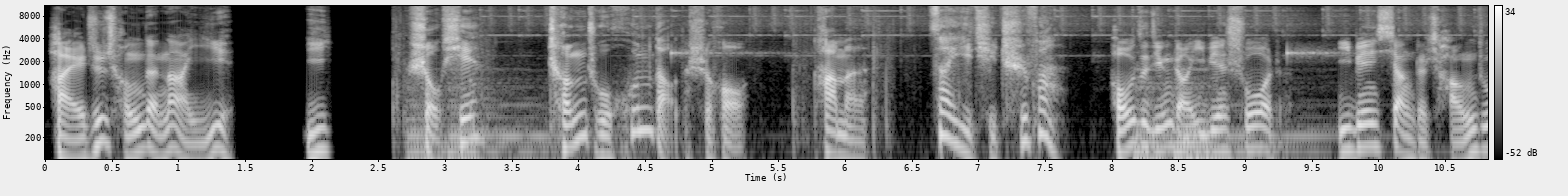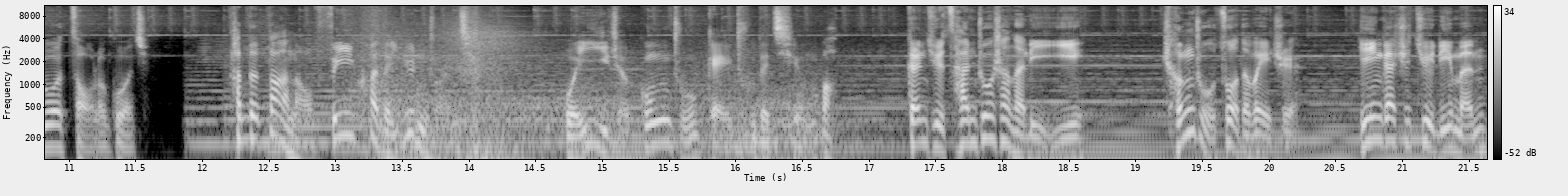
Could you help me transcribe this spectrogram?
海之城的那一夜，一。首先，城主昏倒的时候，他们在一起吃饭。猴子警长一边说着，一边向着长桌走了过去。他的大脑飞快的运转起来，回忆着公主给出的情报。根据餐桌上的礼仪，城主坐的位置。应该是距离门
